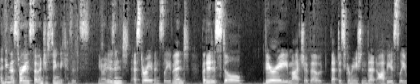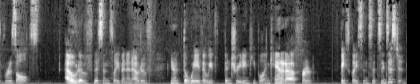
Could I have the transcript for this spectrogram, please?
I think the story is so interesting because it's, you know, it isn't a story of enslavement, but it is still very much about that discrimination that obviously results out of this enslavement and out of, you know, the way that we've been treating people in Canada for basically since it's existed.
